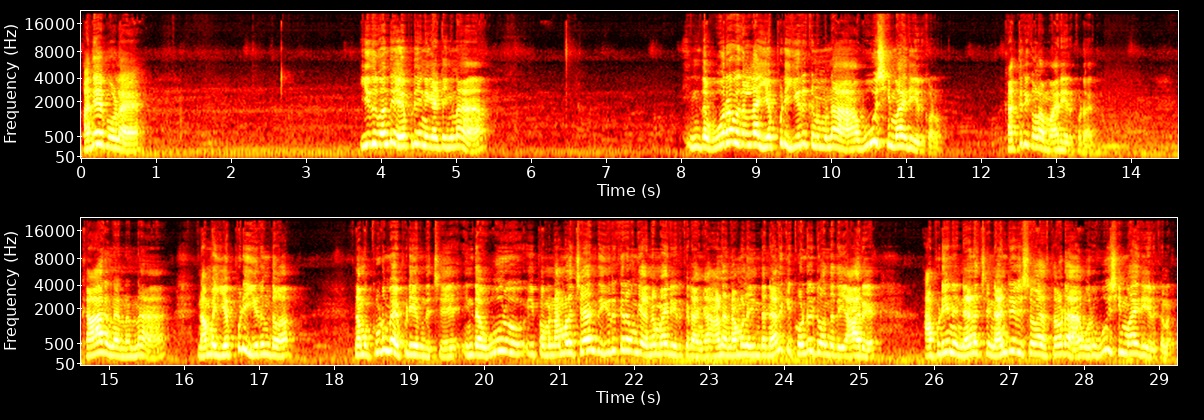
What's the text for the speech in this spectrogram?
அதே போல் இது வந்து எப்படின்னு கேட்டிங்கன்னா இந்த உறவுகள்லாம் எப்படி இருக்கணும்னா ஊசி மாதிரி இருக்கணும். கத்திரிக்கோளம் மாதிரி இருக்கக்கூடாது. காரணம் என்னென்னா நம்ம எப்படி இருந்தோம்? நம்ம குடும்பம் எப்படி இருந்துச்சு? இந்த ஊர் இப்போ நம்மளை சேர்ந்து இருக்கிறவங்க என்ன மாதிரி இருக்கிறாங்க? ஆனால் நம்மளை இந்த நிலைக்கு கொண்டுகிட்டு வந்தது யார்? அப்படின்னு நினச்சி நன்றி விசுவாசத்தோட ஒரு ஊசி மாதிரி இருக்கணும்.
